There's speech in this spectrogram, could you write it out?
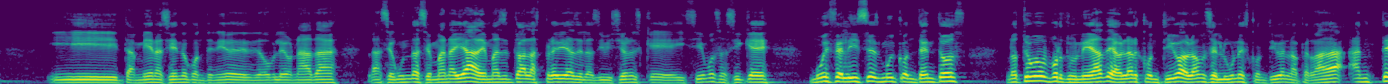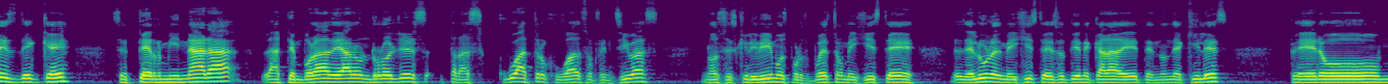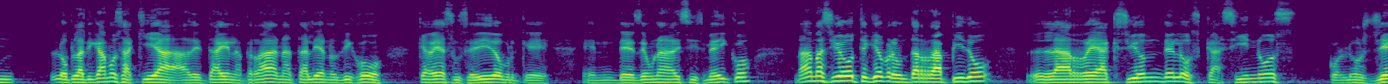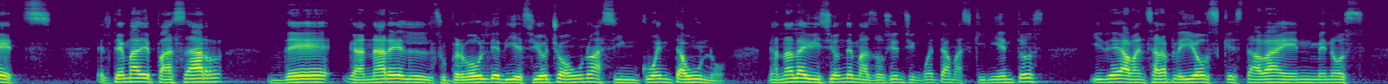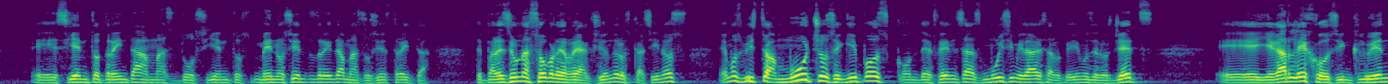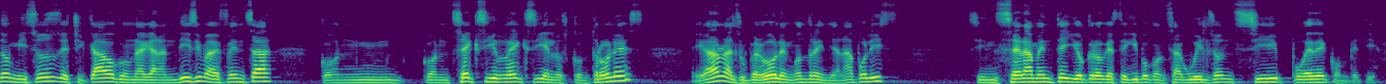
y también haciendo contenido de Doble o Nada la segunda semana ya, además de todas las previas de las divisiones que hicimos, así que muy felices, muy contentos. No tuve oportunidad de hablar contigo, hablamos el lunes contigo en la perrada, antes de que se terminara la temporada de Aaron Rodgers tras cuatro jugadas ofensivas. Nos escribimos, por supuesto, me dijiste, desde el lunes me dijiste, eso tiene cara de tendón de Aquiles, pero mm, lo platicamos aquí a, detalle en la perrada. Natalia nos dijo qué había sucedido porque desde un análisis médico. Nada más yo te quiero preguntar rápido, la reacción de los casinos con los Jets. El tema de pasar de ganar el Super Bowl de 18 a 1 a 51. Ganar la división de más 250 a más 500 y de avanzar a playoffs que estaba en menos 130 eh, a más 200, menos 130 a más 230. ¿Te parece una sobrereacción de los casinos? Hemos visto a muchos equipos con defensas muy similares a lo que vimos de los Jets eh, llegar lejos, incluyendo mis osos de Chicago con una grandísima defensa, con, con sexy Rexy en los controles. Llegaron al Super Bowl en contra de Indianapolis. Sinceramente, yo creo que este equipo con Zach Wilson sí puede competir.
